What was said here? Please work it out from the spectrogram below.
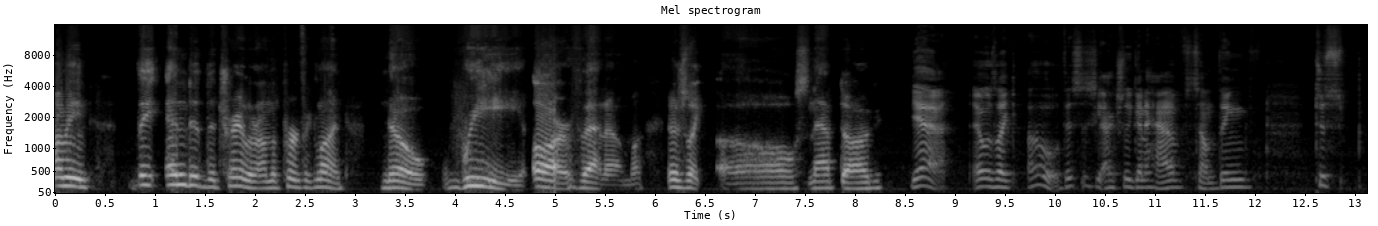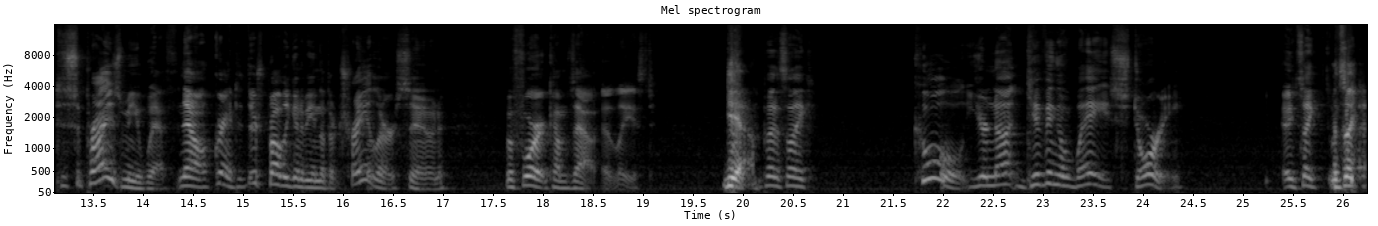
I mean, they ended the trailer on the perfect line. No, we are Venom. It was like, oh, snap dog. Yeah, it was like, oh, this is actually going to have something to to surprise me with. Now, granted, there's probably going to be another trailer soon before it comes out, at least. Yeah, But it's like, cool, you're not giving away story. It's like it's like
